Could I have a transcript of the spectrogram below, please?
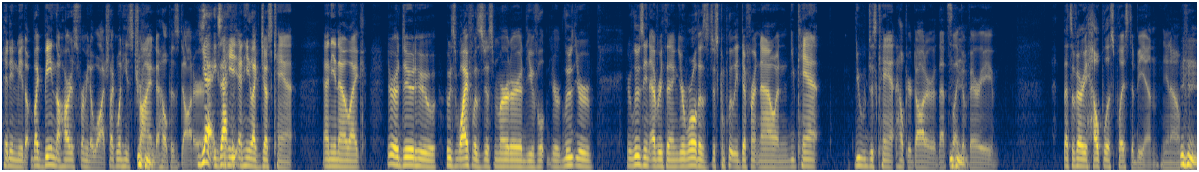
hitting me the like being the hardest for me to watch. Like when he's trying to help his daughter. Mm-hmm. Yeah, And exactly. he and he like just can't. And you know, like you're a dude who whose wife was just murdered. You've you're you're you're losing everything. Your world is just completely different now, and you can't. You just can't help your daughter. That's like a Mhm. very. That's a very helpless place to be in. You know hmm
